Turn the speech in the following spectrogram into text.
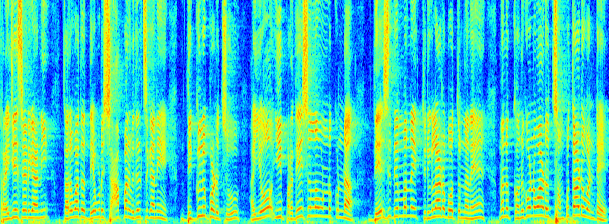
ట్రై చేశాడు కానీ తరువాత దేవుడు శాపాన్ని విదిల్చగానే దిగులు పడుచు అయ్యో ఈ ప్రదేశంలో ఉండకుండా దేశదిమ్మని తిరుగులాడబోతున్నానే నన్ను కనుగొన్నవాడు చంపుతాడు అంటే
